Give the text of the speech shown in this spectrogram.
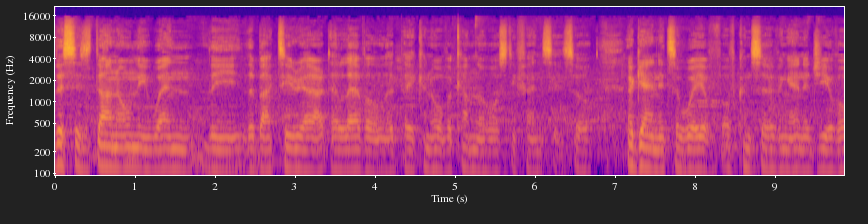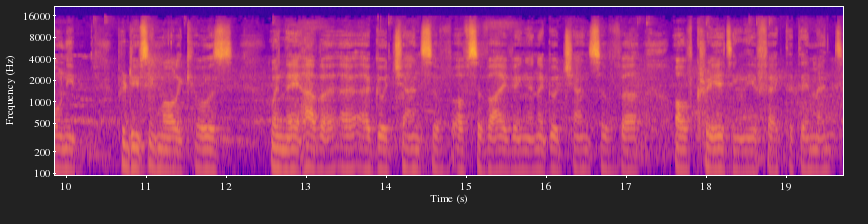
this is done only when the the bacteria are at a level that they can overcome the host defenses. So, again, it's a way of, of conserving energy of only producing molecules when they have a, a, a good chance of, of, surviving and a good chance of, uh, of creating the effect that they're meant to.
